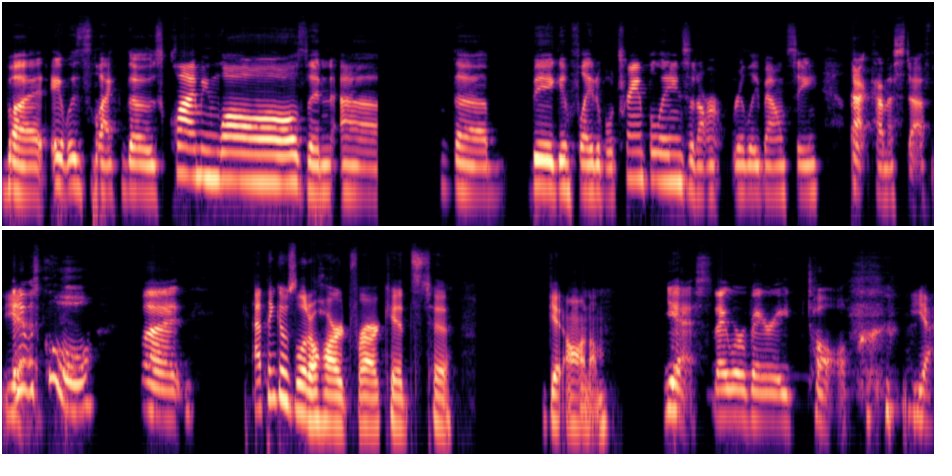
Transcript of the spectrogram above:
but it was like those climbing walls and um, the big inflatable trampolines that aren't really bouncy that kind of stuff and it was cool but I think it was a little hard for our kids to get on them. yes they were very tall Yeah.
